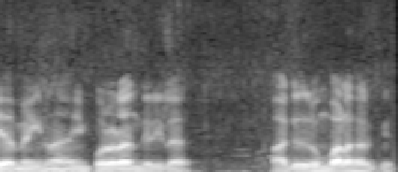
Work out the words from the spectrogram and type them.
இந்தியா மேய்க்கலாம் இம்போர்ட்டடான்னு தெரியல. பார்க்குறது ரொம்ப அழகாக இருக்குது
